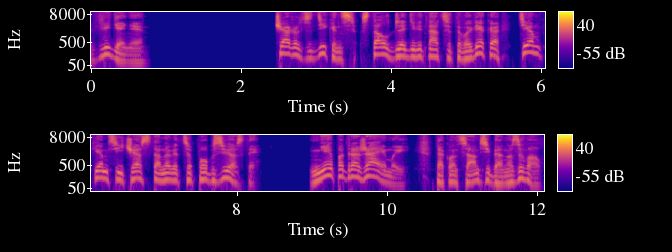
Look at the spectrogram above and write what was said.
Введение. Чарльз Диккенс стал для XIX века тем, кем сейчас становятся поп-звезды. Неподражаемый, так он сам себя называл,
